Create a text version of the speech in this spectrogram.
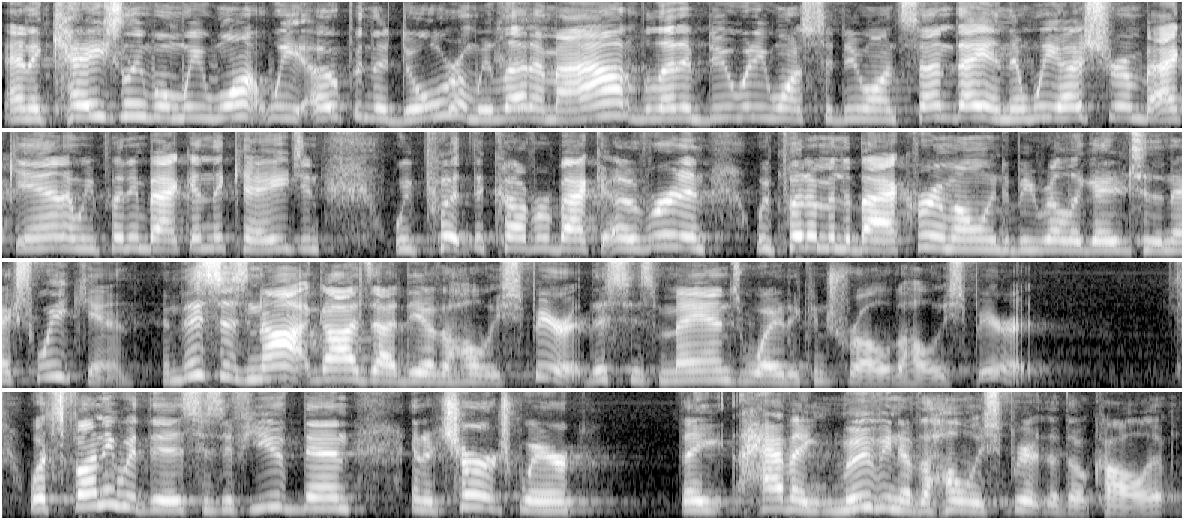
and occasionally, when we want, we open the door and we let him out and we let him do what he wants to do on Sunday. And then we usher him back in and we put him back in the cage and we put the cover back over it and we put him in the back room only to be relegated to the next weekend. And this is not God's idea of the Holy Spirit, this is man's way to control the Holy Spirit. What's funny with this is if you've been in a church where they have a moving of the Holy Spirit, that they'll call it,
